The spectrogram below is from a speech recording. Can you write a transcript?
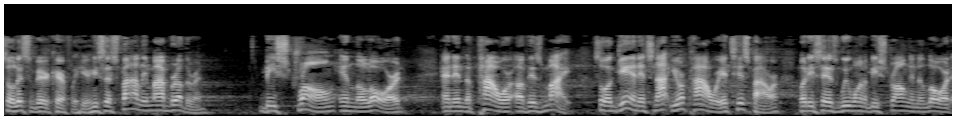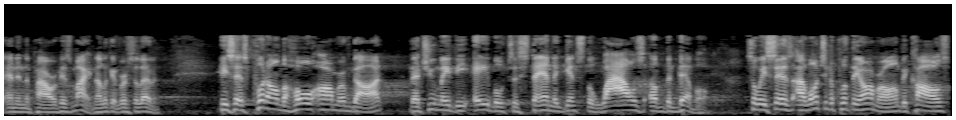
So listen very carefully here. He says, finally, my brethren, be strong in the Lord and in the power of his might. So again, it's not your power, it's his power. But he says we want to be strong in the Lord and in the power of his might. Now look at verse 11. He says, put on the whole armor of God that you may be able to stand against the wiles of the devil. So he says, I want you to put the armor on because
